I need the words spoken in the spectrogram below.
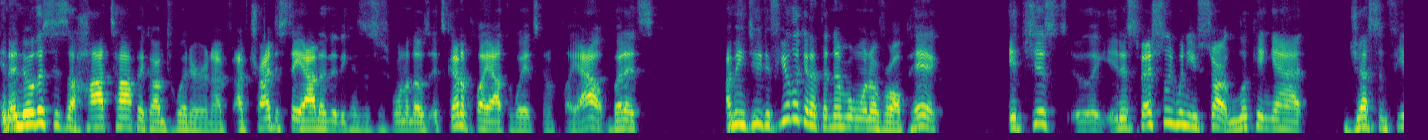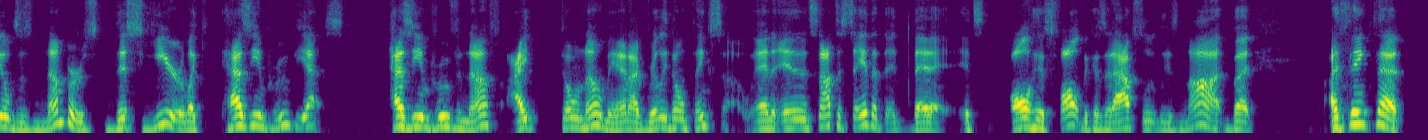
and I know this is a hot topic on Twitter, and I've, I've tried to stay out of it because it's just one of those, it's going to play out the way it's going to play out. But it's, I mean, dude, if you're looking at the number one overall pick, it just, and especially when you start looking at Justin Fields' numbers this year, like, has he improved? Yes. Has he improved enough? I don't know, man. I really don't think so. And and it's not to say that that, that it's all his fault because it absolutely is not. But I think that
